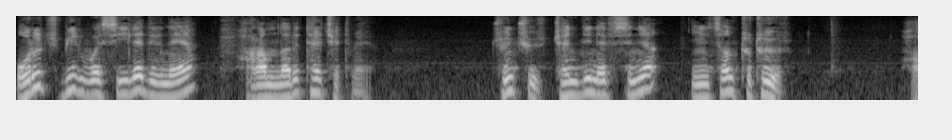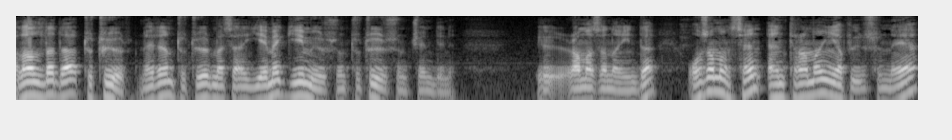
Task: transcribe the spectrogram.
oruç bir vesiledir neye? Haramları terç etmeye. Çünkü kendi nefsini insan tutuyor. Halalda da tutuyor. Neden tutuyor? Mesela yemek yemiyorsun, tutuyorsun kendini e, Ramazan ayında. O zaman sen entraman yapıyorsun neye?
